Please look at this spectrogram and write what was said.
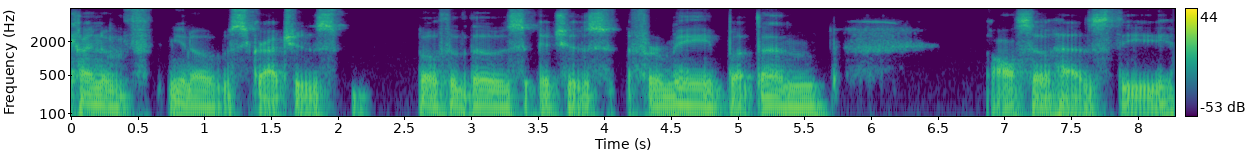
kind of you know scratches both of those itches for me, but then also has the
